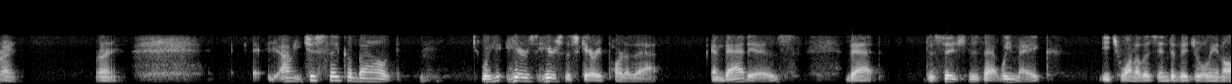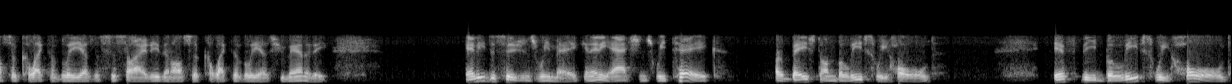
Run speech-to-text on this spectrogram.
Right, right. I mean, just think about well, here's here's the scary part of that, and that is that decisions that we make, each one of us individually and also collectively as a society, then also collectively as humanity, any decisions we make and any actions we take are based on beliefs we hold. If the beliefs we hold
